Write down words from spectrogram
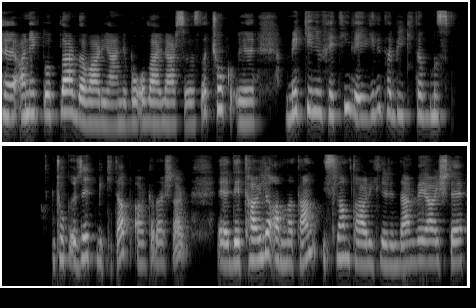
e, anekdotlar da var yani bu olaylar sırasında. Çok e, Mekke'nin fethiyle ilgili tabii kitabımız çok özet bir kitap arkadaşlar. E, detaylı anlatan İslam tarihlerinden veya işte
